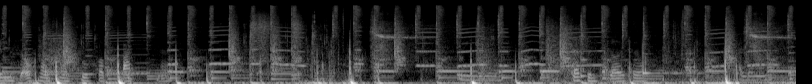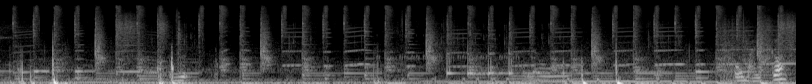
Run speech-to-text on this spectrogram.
Game ist auch manchmal so verbuggt, ne? Das sind Leute. Hallo. Hallo. Oh mein Gott.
